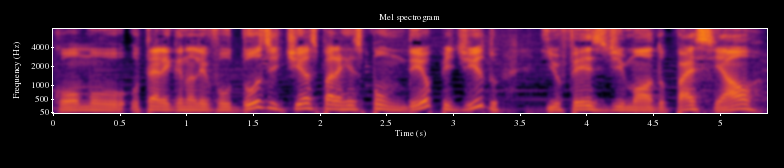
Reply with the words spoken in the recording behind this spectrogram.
Como o Telegram levou 12 dias para responder o pedido e o fez de modo parcial,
